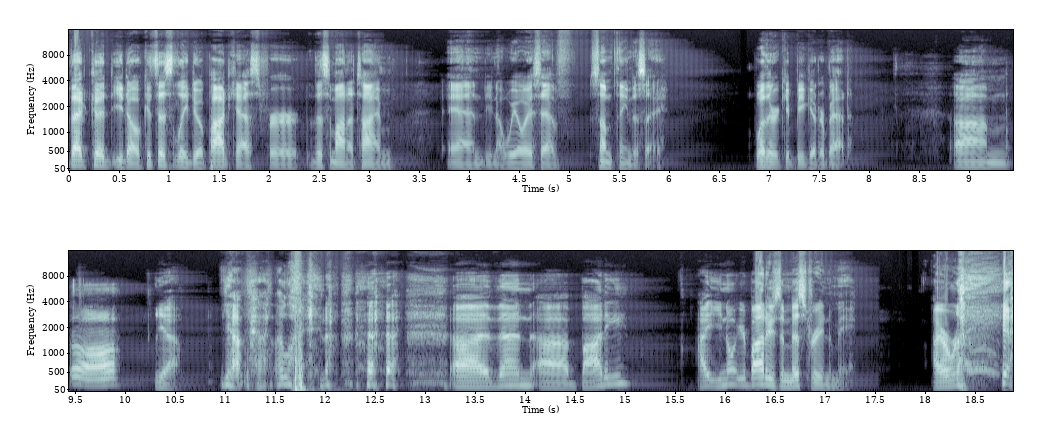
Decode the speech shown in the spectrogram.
that could, you know, consistently do a podcast for this amount of time. And you know, we always have something to say, whether it could be good or bad. Um, Aw. Yeah, yeah, Pat, I love it. uh, then uh, body, I you know what your body's a mystery to me. I don't really,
